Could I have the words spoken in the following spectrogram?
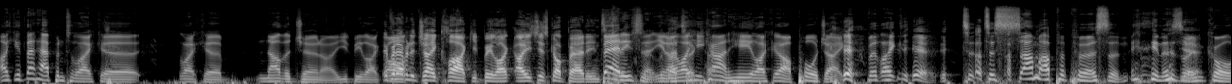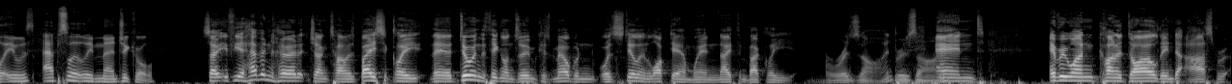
like if that happened to like a like a, another journo, you'd be like, If oh, it happened oh. to Jay Clark, you'd be like, "Oh, he's just got bad internet." bad internet, you know, That's like okay. can't hear, like oh poor Jake, but like Yeah. to, to sum up a person in a Zoom Yeah. call, it was absolutely magical. So if you haven't heard it, Junk Timers, basically they're doing the thing on Zoom because Melbourne was still in lockdown when Nathan Buckley resigned. Resigned. And everyone kind of dialed in to ask,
